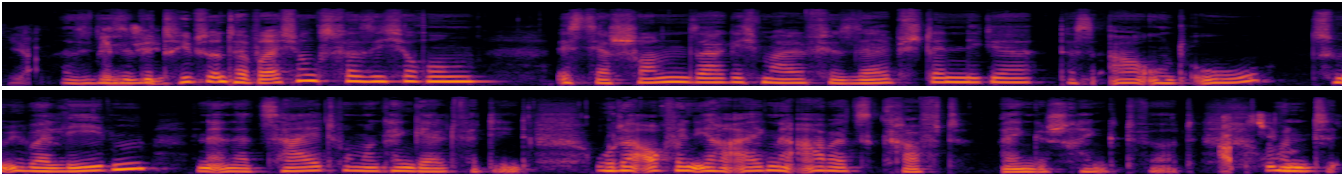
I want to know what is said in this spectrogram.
Ja. Also diese Betriebsunterbrechungsversicherung ist ja schon, sage ich mal, für Selbstständige das A und O zum Überleben in einer Zeit, wo man kein Geld verdient. Oder auch wenn ihre eigene Arbeitskraft eingeschränkt wird. Absolut. Und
